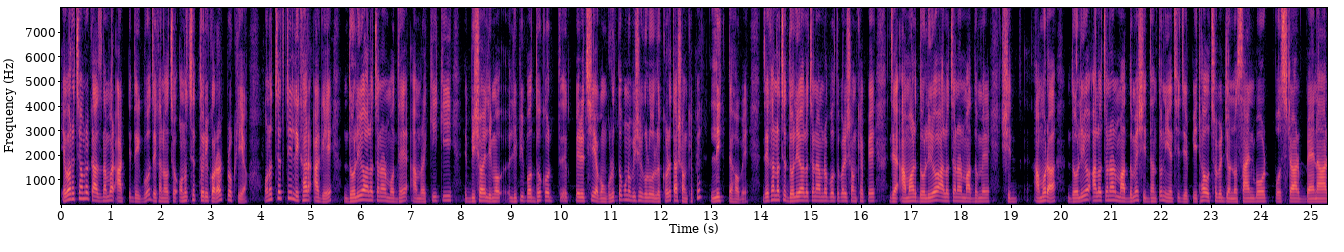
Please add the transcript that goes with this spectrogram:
এবার হচ্ছে আমরা কাজ নাম্বার আটটি দেখব, যেখানে হচ্ছে অনুচ্ছেদ তৈরি করার প্রক্রিয়া। অনুচ্ছেদটি লেখার আগে দলীয় আলোচনার মধ্যে আমরা কি কি বিষয় লিপিবদ্ধ করতে পেরেছি এবং গুরুত্বপূর্ণ বিষয়গুলো উল্লেখ করে তা সংক্ষেপে লিখতে হবে। যেখানে হচ্ছে দলীয় আলোচনায় আমরা বলতে পারি সংক্ষেপে যে আমার দলীয় আলোচনার মাধ্যমে আমরা দলীয় আলোচনার মাধ্যমে সিদ্ধান্ত নিয়েছি যে পিঠা উৎসবের জন্য সাইনবোর্ড, পোস্টার, ব্যানার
